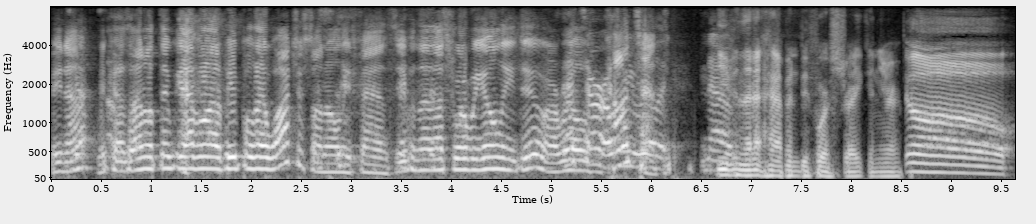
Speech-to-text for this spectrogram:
you know, Yeah. because I don't think we have a lot of people that watch us on OnlyFans, even though that's where we only do our real That's our only content. really. No. Even that happened before strike in Europe. oh,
